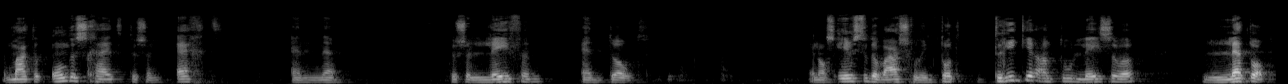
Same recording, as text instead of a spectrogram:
Het maakt een onderscheid tussen echt en nep. Tussen leven en dood. En als eerste de waarschuwing. Tot drie keer aan toe lezen we, let op.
